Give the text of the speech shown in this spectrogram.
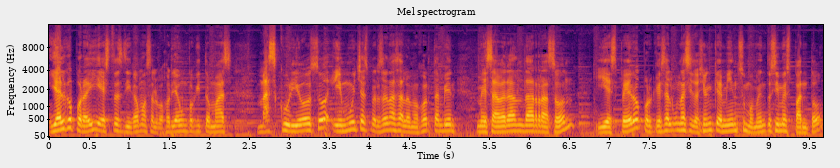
Y algo por ahí, esto es digamos a lo mejor ya un poquito más, más curioso y muchas personas a lo mejor también me sabrán dar razón y espero porque es alguna situación que a mí en su momento sí me espantó.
